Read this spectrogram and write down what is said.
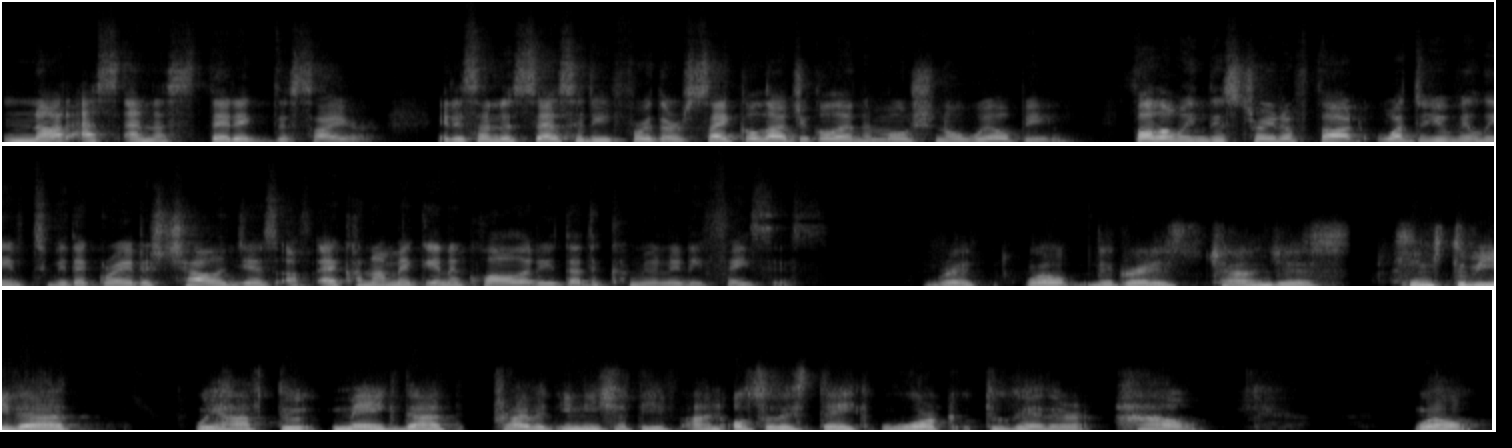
not as an aesthetic desire, it is a necessity for their psychological and emotional well being. Following this train of thought, what do you believe to be the greatest challenges of economic inequality that the community faces? Great. Well, the greatest challenges seems to be that we have to make that private initiative and also the state work together. How? Well,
